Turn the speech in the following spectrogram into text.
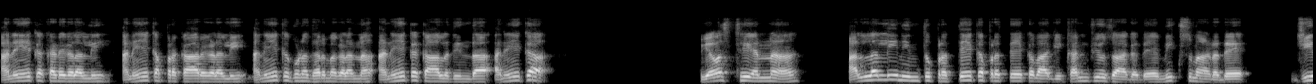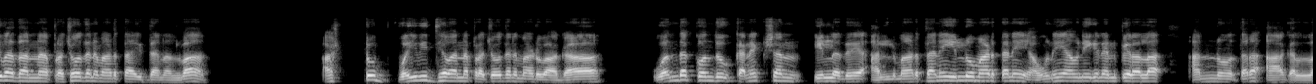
ಅನೇಕ ಕಡೆಗಳಲ್ಲಿ, ಅನೇಕ ಪ್ರಕಾರಗಳಲ್ಲಿ, ಅನೇಕ ಗುಣಧರ್ಮಗಳನ್ನ, ಅನೇಕ ಕಾಲದಿಂದ, ಅನೇಕ ವ್ಯವಸ್ಥೆಯನ್ನ ಅಲ್ಲಲ್ಲಿ ನಿಂತು ಪ್ರತ್ಯೇಕ ಪ್ರತ್ಯೇಕವಾಗಿ ಕನ್ಫ್ಯೂಸ್ ಆಗದೆ ಮಿಕ್ಸ್ ಮಾಡದೆ ಜೀವದನ್ನ ಪ್ರಚೋದನೆ ಮಾಡ್ತಾ ಇದ್ದಾನಲ್ವಾ? ಅಷ್ಟು ವೈವಿಧ್ಯವನ್ನ ಪ್ರಚೋದನೆ ಮಾಡುವಾಗ ಒಂದಕ್ಕೊಂದು ಕನೆಕ್ಷನ್ ಇಲ್ಲದೆ ಅಲ್ಲಿ ಮಾಡ್ತಾನೆ, ಇಲ್ಲೂ ಮಾಡ್ತಾನೆ, ಅವನೇ ಅವನಿಗೆ ನೆನಪಿರಲ್ಲ ಅನ್ನೋ ತರ ಆಗಲ್ಲ.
